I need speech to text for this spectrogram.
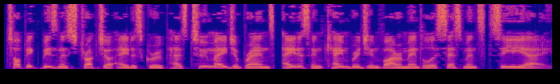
Topic business structure ADAS Group has two major brands, ADAS and Cambridge Environmental Assessments CEA.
